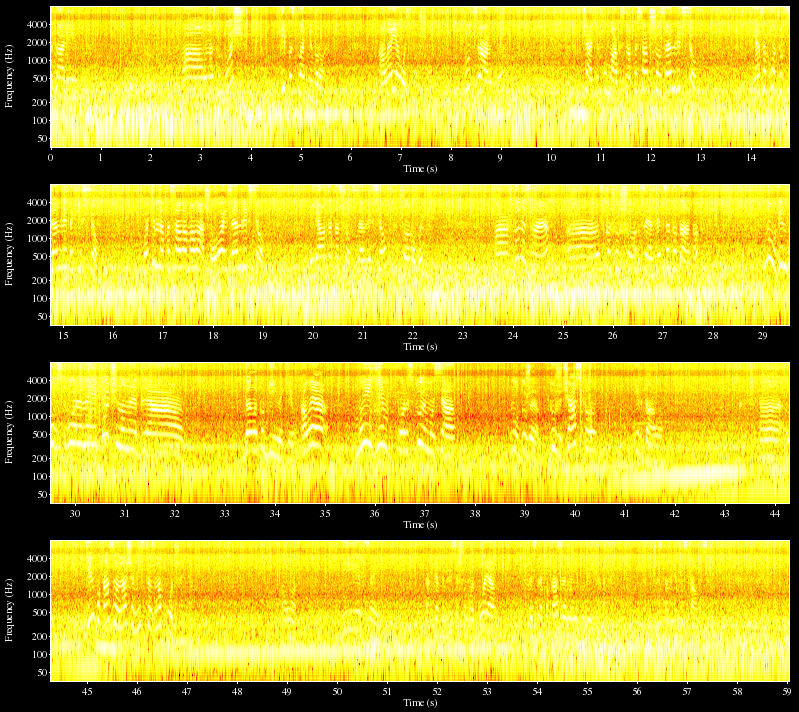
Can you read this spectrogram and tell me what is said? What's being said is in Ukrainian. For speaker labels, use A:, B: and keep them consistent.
A: Італії. А у нас тут дощ і безплатні дороги. Але я ось про що. Тут зранку в чатіку Макс написав, що Зенлі все. Я заходжу в Зенлі таки все. Потім написала мала, що ой, Зенлі все. І я от це що, в Зенлі все? Що робить? А, хто не знає, а, розкажу, що Зенлі це додаток. Ну, він був створений точно не для далекобійників, але ми їм користуємося ну, дуже, дуже часто і вдало. Е, Він показує наше місце знаходження. От. І цей. Так, я дивлюся, що мой Боря щось не показує мені, куди їхати. Щось там йому сталося.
